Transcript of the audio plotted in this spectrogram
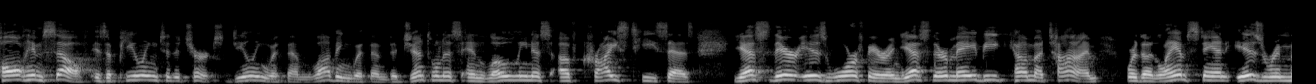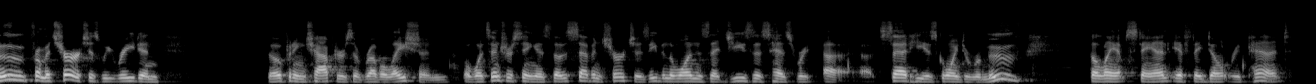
Paul himself is appealing to the church, dealing with them, loving with them, the gentleness and lowliness of Christ, he says. Yes, there is warfare, and yes, there may become a time where the lampstand is removed from a church, as we read in the opening chapters of Revelation. But what's interesting is those seven churches, even the ones that Jesus has re, uh, uh said he is going to remove the lampstand if they don't repent,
